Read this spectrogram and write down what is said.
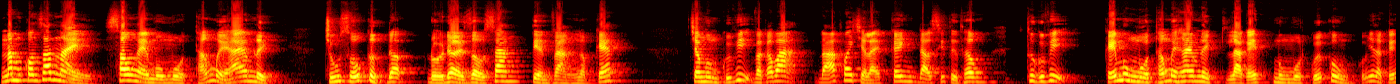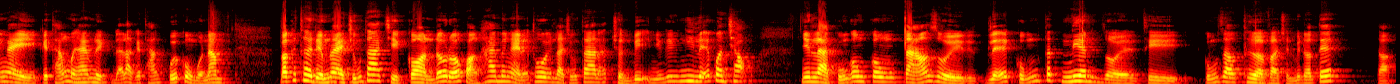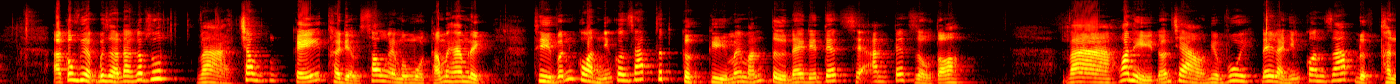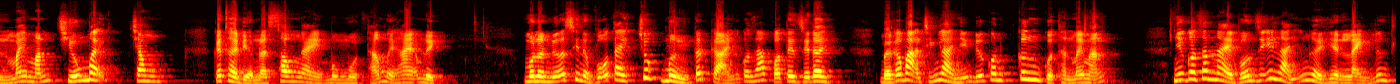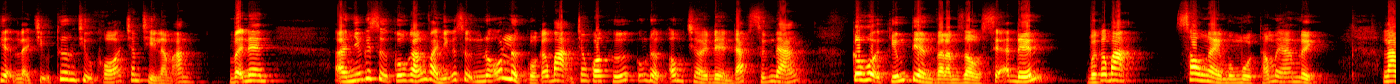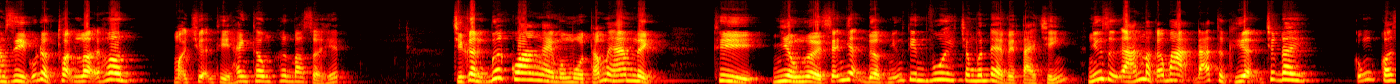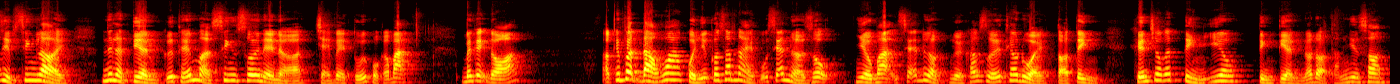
năm con giáp này sau ngày mùng 1 tháng 12 âm lịch, chúng số cực đậm, đổi đời giàu sang, tiền vàng ngập két. Chào mừng quý vị và các bạn đã quay trở lại kênh Đạo sĩ Tử Thông. Thưa quý vị, cái mùng 1 tháng 12 âm lịch là cái mùng 1 cuối cùng cũng như là cái ngày cái tháng 12 âm lịch đã là cái tháng cuối cùng của năm. Và cái thời điểm này chúng ta chỉ còn đâu đó khoảng 20 ngày nữa thôi là chúng ta đã chuẩn bị những cái nghi lễ quan trọng như là cúng ông công táo rồi lễ cúng tất niên rồi thì cúng giao thừa và chuẩn bị đón Tết. Đó. À, công việc bây giờ đang gấp rút và trong cái thời điểm sau ngày mùng 1 tháng 12 âm lịch thì vẫn còn những con giáp rất cực kỳ may mắn từ nay đến Tết sẽ ăn Tết giàu to. Và hoan hỷ đón chào niềm vui, đây là những con giáp được thần may mắn chiếu mệnh trong cái thời điểm là sau ngày mùng 1 tháng 12 âm lịch. Một lần nữa xin được vỗ tay chúc mừng tất cả những con giáp có tên dưới đây. Bởi các bạn chính là những đứa con cưng của thần may mắn. Những con giáp này vốn dĩ là những người hiền lành, lương thiện lại chịu thương chịu khó, chăm chỉ làm ăn. Vậy nên à, những cái sự cố gắng và những cái sự nỗ lực của các bạn trong quá khứ cũng được ông trời đền đáp xứng đáng. Cơ hội kiếm tiền và làm giàu sẽ đến với các bạn sau ngày mùng 1 tháng 12 âm lịch. Làm gì cũng được thuận lợi hơn, mọi chuyện thì hanh thông hơn bao giờ hết. Chỉ cần bước qua ngày mùng 1 tháng 12 âm lịch thì nhiều người sẽ nhận được những tin vui trong vấn đề về tài chính. Những dự án mà các bạn đã thực hiện trước đây cũng có dịp sinh lời nên là tiền cứ thế mà sinh sôi nảy nở chảy về túi của các bạn. Bên cạnh đó, à, cái vận đào hoa của những con giáp này cũng sẽ nở rộ. Nhiều bạn sẽ được người khác giới theo đuổi, tỏ tình, khiến cho cái tình yêu, tình tiền nó đỏ thắm như son.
